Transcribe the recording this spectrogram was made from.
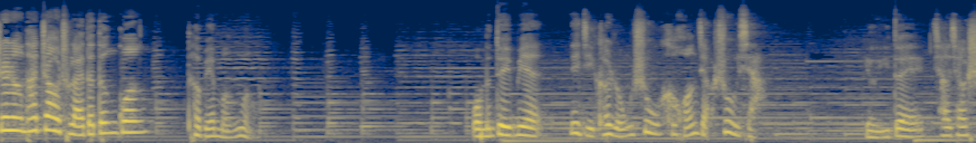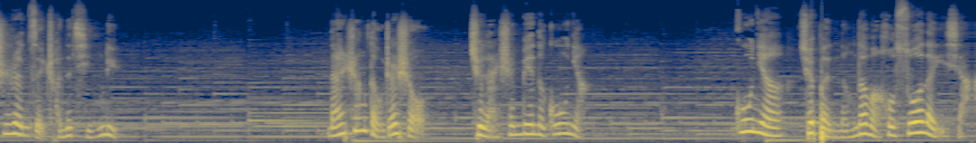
这让他照出来的灯光特别朦胧。我们对面那几棵榕树和黄角树下，有一对悄悄湿润嘴唇的情侣。男生抖着手去揽身边的姑娘，姑娘却本能的往后缩了一下，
